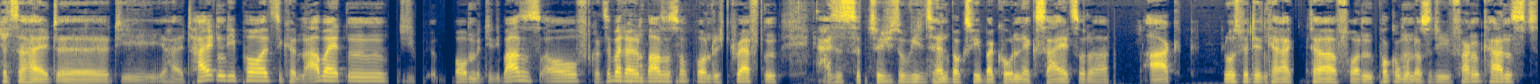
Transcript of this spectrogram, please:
jetzt halt, äh, die halt halten die Ports, die können arbeiten, die bauen mit dir die Basis auf, du kannst immer deine Basis aufbauen durch Craften. Ja, es ist natürlich so wie ein Sandbox wie bei Conan Exiles oder Ark. Bloß mit dem Charakter von Pokémon, dass du die fangen kannst.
